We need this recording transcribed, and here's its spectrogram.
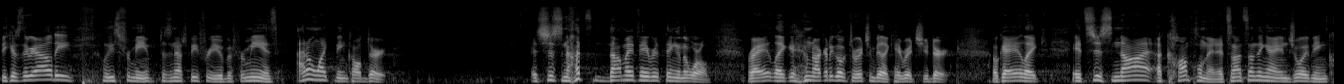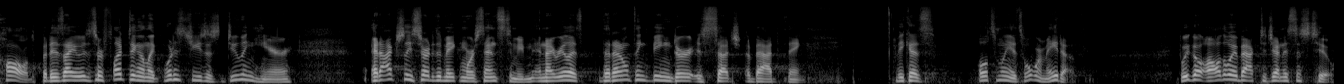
Because the reality, at least for me, doesn't have to be for you, but for me is I don't like being called dirt. It's just not, not my favorite thing in the world, right? Like, I'm not to go up to Rich and be like, hey, Rich, you're dirt, okay? Like, it's just not a compliment. It's not something I enjoy being called. But as I was reflecting on, like, what is Jesus doing here? It actually started to make more sense to me. And I realized that I don't think being dirt is such a bad thing. Because ultimately, it's what we're made of. If we go all the way back to Genesis 2,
